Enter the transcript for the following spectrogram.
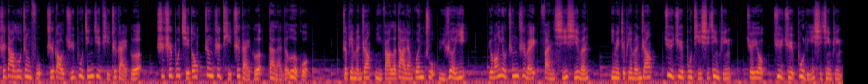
是大陆政府只搞局部经济体制改革，迟迟不启动政治体制改革带来的恶果。这篇文章引发了大量关注与热议，有网友称之为“反习习文”，因为这篇文章句句不提习近平，却又句句不离习近平。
